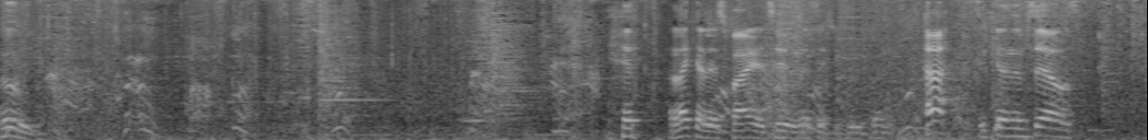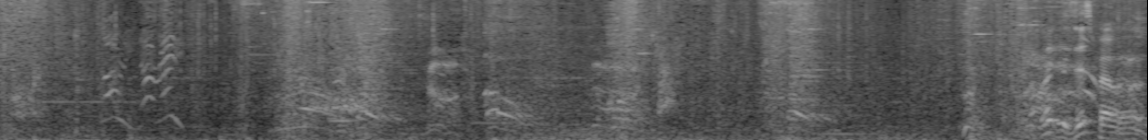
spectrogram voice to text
Ooh. I like how there's fire too. That's actually pretty funny. Ha! They're killing themselves. What is this power up?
